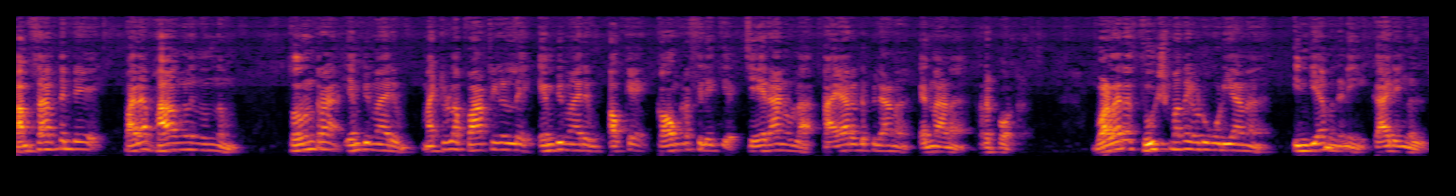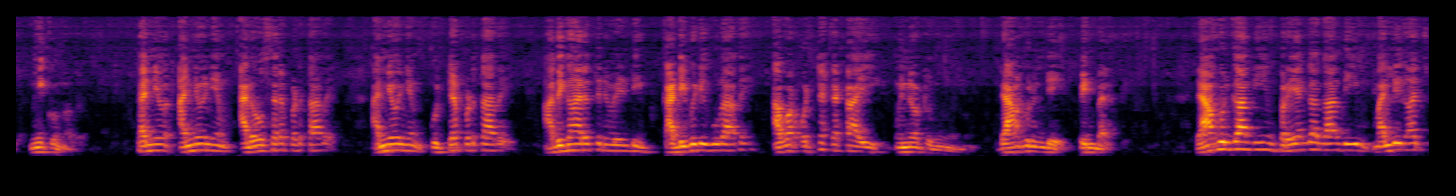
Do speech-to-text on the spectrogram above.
സംസ്ഥാനത്തിന്റെ പല ഭാഗങ്ങളിൽ നിന്നും സ്വതന്ത്ര എം പിമാരും മറ്റുള്ള പാർട്ടികളിലെ എം പിമാരും ഒക്കെ കോൺഗ്രസിലേക്ക് ചേരാനുള്ള തയ്യാറെടുപ്പിലാണ് എന്നാണ് റിപ്പോർട്ട്. വളരെ സൂക്ഷ്മതയോടുകൂടിയാണ് ഇന്ത്യ മുന്നണി കാര്യങ്ങൾ നീക്കുന്നത്. തന്നെ അന്യോന്യം അലോസരപ്പെടുത്താതെ അന്യോന്യം കുറ്റപ്പെടുത്താതെ അധികാരത്തിനു വേണ്ടി കടിപിടി കൂടാതെ അവർ ഒറ്റക്കെട്ടായി മുന്നോട്ട് നീങ്ങുന്നു. രാഹുലിന്റെ പിൻബലത്തിൽ. രാഹുൽ ഗാന്ധിയും പ്രിയങ്ക ഗാന്ധിയും മല്ലികാർജ്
